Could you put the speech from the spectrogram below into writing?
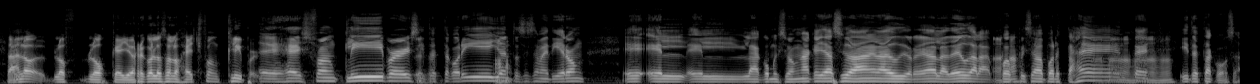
Están los, los, los que yo recuerdo son los hedge fund clippers. eh, hedge fund clippers y todo este corillo, entonces se metieron eh, el, el- la comisión aquella ciudadana de la deuda, la, fue auspiciada por esta gente ajá, ajá. y toda esta cosa.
